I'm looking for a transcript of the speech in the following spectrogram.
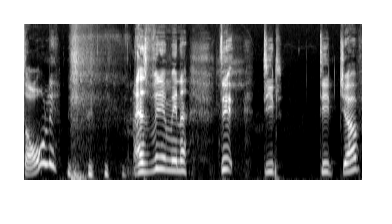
dårlig. altså, fordi jeg mener, det, dit, dit job,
